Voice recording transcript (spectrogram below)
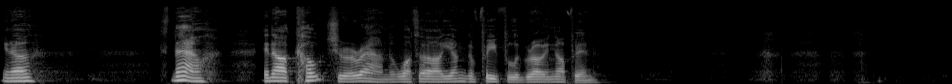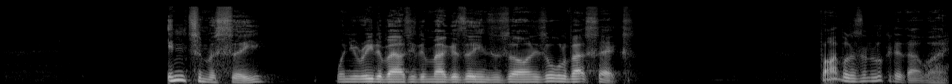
You know, it's now in our culture around and what our younger people are growing up in. Intimacy, when you read about it in magazines and so on, is all about sex. The Bible doesn't look at it that way.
